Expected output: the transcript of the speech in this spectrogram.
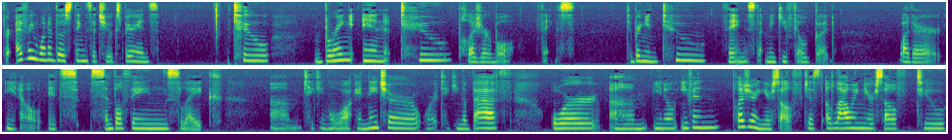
for every one of those things that you experience, to bring in two pleasurable things, to bring in two things that make you feel good. Whether, you know, it's simple things like um, taking a walk in nature or taking a bath or, um, you know, even pleasuring yourself, just allowing yourself to,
